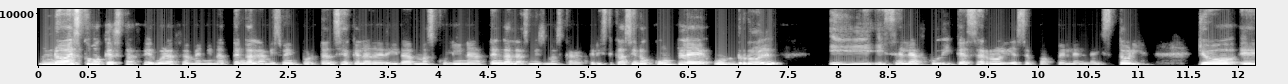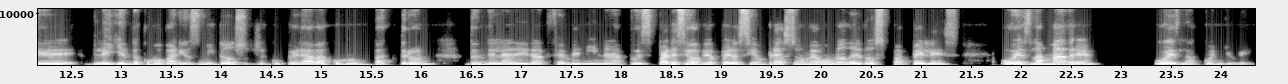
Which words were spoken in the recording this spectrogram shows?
no es como que esta figura femenina tenga la misma importancia que la deidad masculina, tenga las mismas características, sino cumple un rol y, se le adjudica ese rol y ese papel en la historia. Yo eh, leyendo como varios mitos recuperaba como un patrón donde la deidad femenina pues parece obvio, pero siempre asume uno de dos papeles, o es la madre o es la cónyuge.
